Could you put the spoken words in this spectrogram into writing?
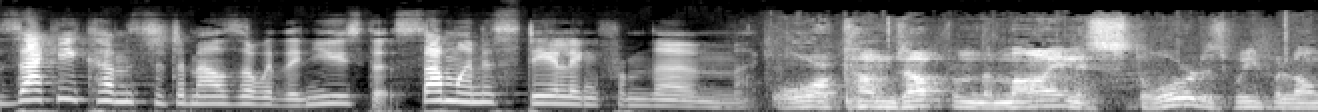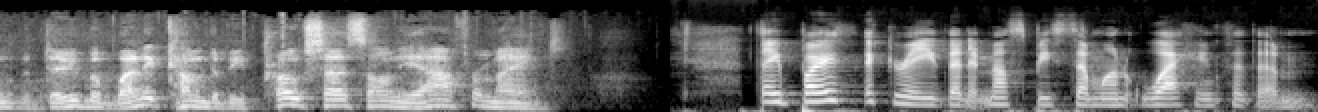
Zacky comes to Demelza with the news that someone is stealing from them. Ore comes up from the mine is stored as we belong to do, but when it come to be processed, only half remains. They both agree that it must be someone working for them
